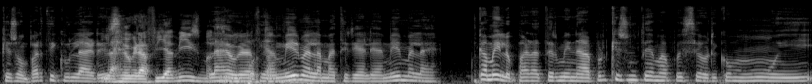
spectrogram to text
que son particulares. La geografía misma. la geografía misma, la materialidad misma. La... Camilo, para terminar, porque es un tema pues teórico muy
